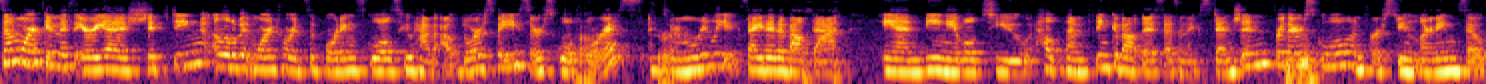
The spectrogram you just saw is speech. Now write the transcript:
some work in this area is shifting a little bit more towards supporting schools who have outdoor space or school oh, forests. And sure. so I'm really excited about that and being able to help them think about this as an extension for their mm-hmm. school and for student learning. So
